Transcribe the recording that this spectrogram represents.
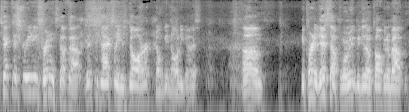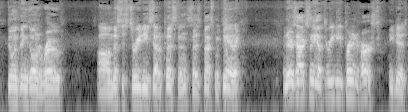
Check this 3D printing stuff out. This is actually his daughter. Don't get naughty, guys. Um, he printed this up for me because I'm talking about doing things on the road. Um, this is 3D set of pistons, says best mechanic. And there's actually a 3D printed hearse he did.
